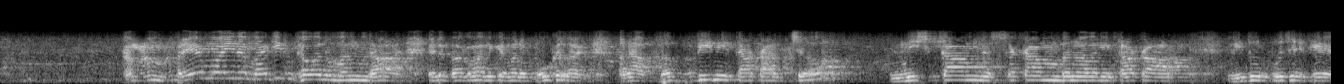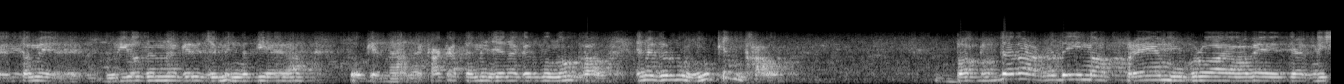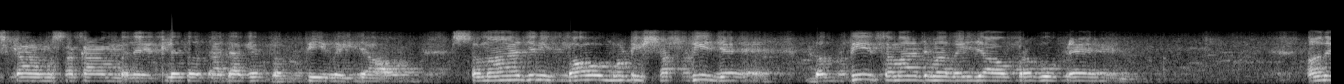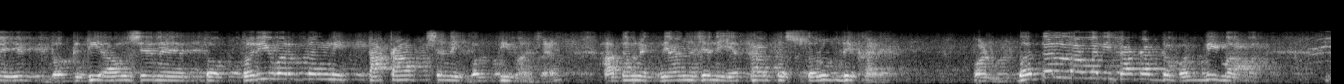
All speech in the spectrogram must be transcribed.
પ્રેમ હોય ને માગીને ખાવાનું મન થાય, એટલે ભગવાન કે મને ભૂખ લાગે. અને આ ભક્તિની તાકાત છે, નિષ્કામ ને સકામ બનાવવાની તાકાત. વિદુર પૂછે કે તમે દુર્યોધન ના ઘરે જમીન નથી આવ્યા? તો કે ના ના, કાકા, તમે જેના ઘરનું ન ખાઓ, એના ઘરનું હું કેમ ખાઓ ભક્તના હૃદયમાં પ્રેમ ઉભરો આવે ત્યાં નિષ્કામ, સકામ બને. એટલે તો દાદા કે ભક્તિ લઈ જાઓ. સમાજની બહુ મોટી શક્તિ છે. ભક્તિ સમાજમાં લઈ જાઓ પ્રભુ પ્રેમ. અને એક ભક્તિ આવશે ને તો પરિવર્તનની તાકાત છે ને ભક્તિમાં છે. આ તમને જ્ઞાન છે ને યથાર્થ સ્વરૂપ દેખાડે. પણ બદલ લાવવાની તાકાત તો ભક્તિમાં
